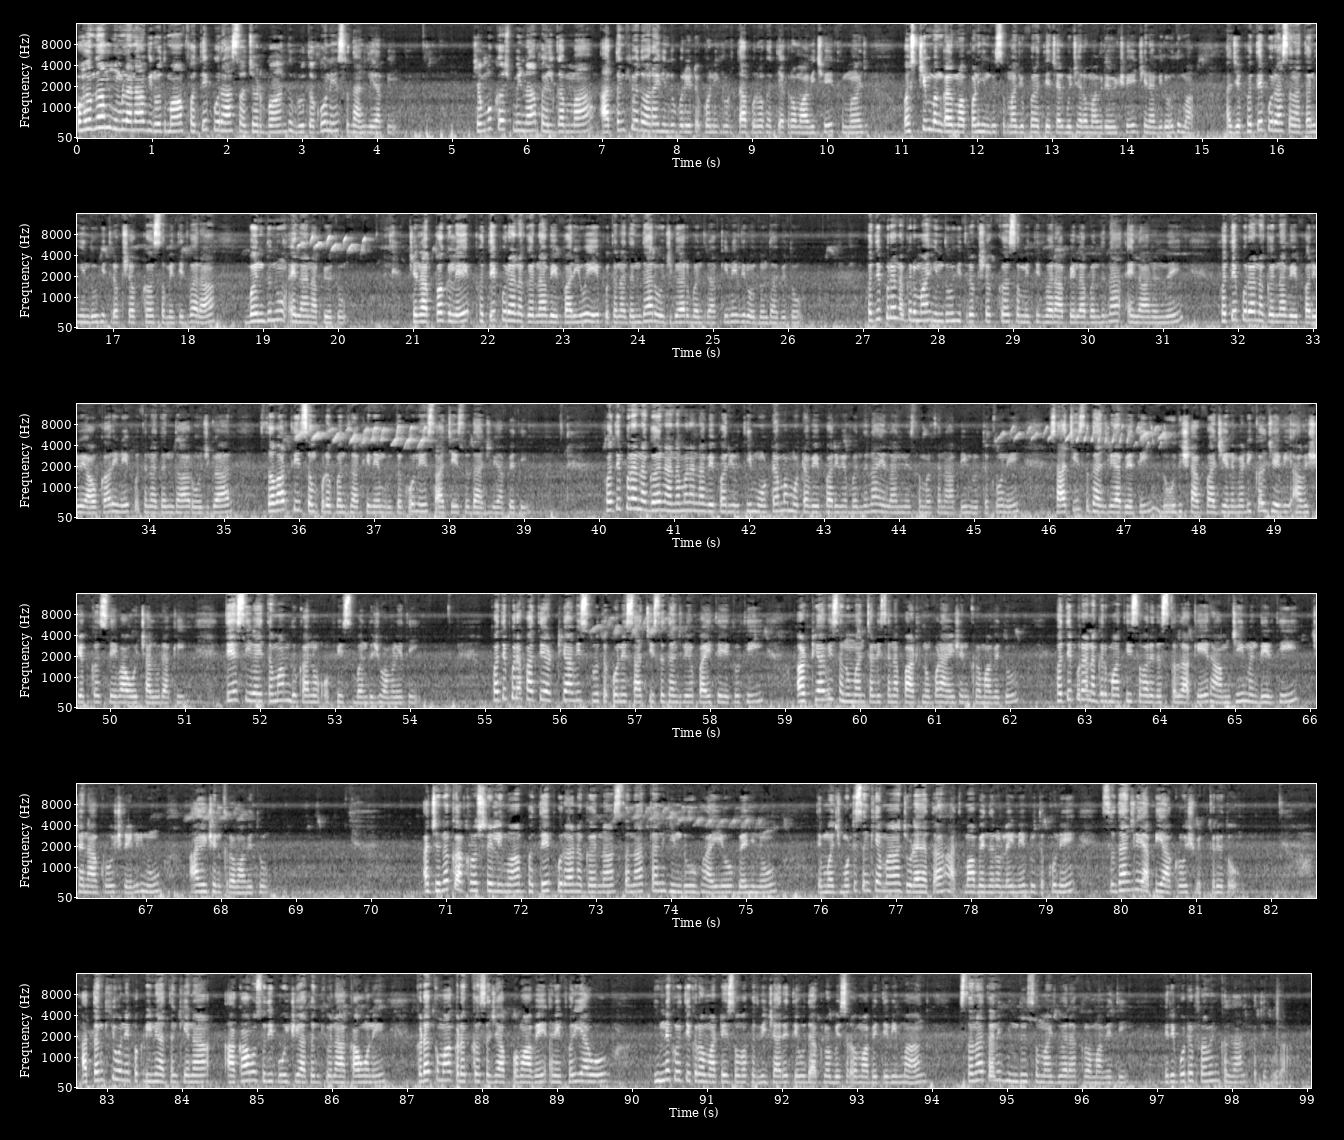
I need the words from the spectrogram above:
પહલગામ હુમલાના વિરોધમાં ફતેપુરા સજ્જડ બંધ મૃતકોને શ્રદ્ધાંજલિ આપી. જમ્મુ કાશ્મીરના પહેલગામમાં આતંકીઓ દ્વારા હિન્દુ પર્યટકોની ક્રૂરતાપૂર્વક હત્યા કરવામાં આવી છે તેમજ પશ્ચિમ બંગાળમાં પણ હિન્દુ સમાજ ઉપર અત્યાચાર ગુજારવામાં આવી રહ્યો છે, જેના વિરોધમાં આજે ફતેપુરા સનાતન હિન્દુ હિતરક્ષક સમિતિ દ્વારા બંધનું એલાન આપ્યું હતું. જેના પગલે ફતેપુરા નગરના વેપારીઓએ પોતાના ધંધા રોજગાર બંધ રાખીને વિરોધ નોંધાવ્યો હતો. ફતેપુરા નગરમાં હિન્દુ હિતરક્ષક સમિતિ દ્વારા આપેલા બંધના એલાનને ફતેપુરા નગરના વેપારીઓએ આવકારીને પોતાના ધંધા, રોજગાર, સવારથી સંપૂર્ણ બંધ રાખીને મૃતકોને સાચી શ્રદ્ધાંજલિ આપી હતી. ફતેપુરા નગર નાનામાં નાના વેપારીઓથી મોટામાં મોટા વેપારીઓએ બંધના એલાનને સમર્થન આપી મૃતકોને સાચી શ્રદ્ધાંજલિ આપી હતી. દૂધ, શાકભાજી અને મેડિકલ જેવી આવશ્યક સેવાઓ ચાલુ રાખી. તે સિવાય તમામ દુકાનો, ઓફિસ બંધ જોવા મળી હતી. ફતેપુરા ખાતે અઠ્યાવીસ મૃતકોને સાચી શ્રદ્ધાંજલિ અપાઈ તે હેતુથી અઠ્યાવીસ હનુમાન ચાલીસાના પાઠનું પણ આયોજન કરવામાં આવ્યું હતું. ફતેપુરા નગરમાંથી સવારે દસ કલાકે રામજી મંદિરથી જનાક્રોશ રેલીનું આયોજન કરવામાં આવ્યું હતું. આ જનક આક્રોશ રેલીમાં ફતેપુરા નગરના સનાતન હિન્દુ ભાઈઓ, બહેનો તેમજ મોટી સંખ્યામાં જોડાયા હતા. હાથમાં બેનરો લઈને મૃતકોને શ્રદ્ધાંજલિ આપી આક્રોશ વ્યક્ત કર્યો હતો. આતંકીઓને પકડીને આતંકીઓના આકાઓ સુધી પહોંચી આતંકીઓના આકાઓને કડકમાં કડક સજા આપવામાં આવે અને ફરી આવો હિન્નકૃત્ય કરવા માટે સો વખત વિચારે તેવો દાખલો બેસાડવામાં આવે તેવી માંગ સનાતન હિન્દુ સમાજ દ્વારા કરવામાં આવી હતી. રિપોર્ટર પ્રવીણ કલાલ ફતેપુરા.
